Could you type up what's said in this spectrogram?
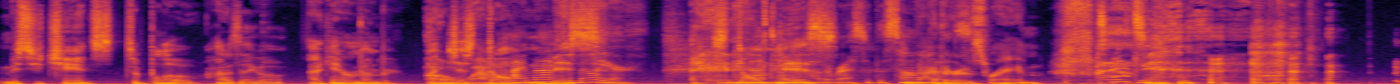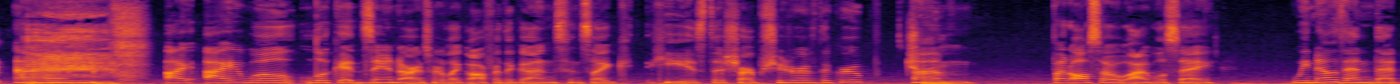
miss your chance to blow." How does that go? I can't remember. But Oh, just wow. don't I'm not miss. familiar. Just I'll don't tell you how the rest of the song Neither goes. is rain. Thank you. uh, I I will look at Xandar and sort of like offer the gun since like he is the sharpshooter of the group. Um, but also I will say, we know then that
